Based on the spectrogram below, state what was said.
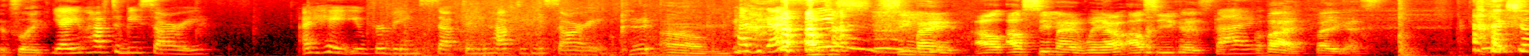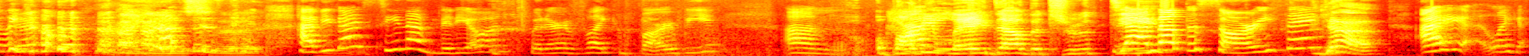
It's like Yeah, you have to be sorry. I hate you for being stuffed, and you have to be sorry. okay. Um. Have you guys I'll seen? just see my. I'll I'll see my way out. I'll see you guys. Bye. Bye. Bye, you guys. Actually, no. Bye, Uh, Have you guys seen that video on Twitter of like Barbie? Um, Oh, Barbie Having- laying down the truth tea. yeah, about the sorry thing. Yeah. I like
